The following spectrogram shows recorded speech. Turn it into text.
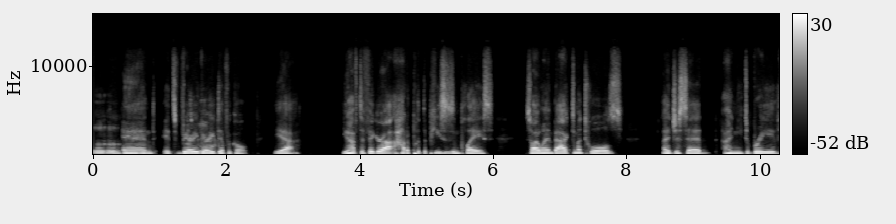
Mm-hmm. And it's very, very mm-hmm. difficult. Yeah. You have to figure out how to put the pieces in place. So I went back to my tools. I just said, I need to breathe.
